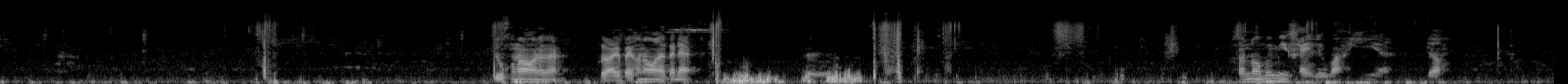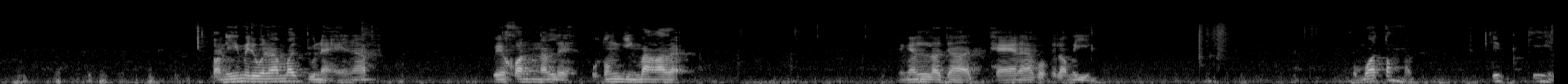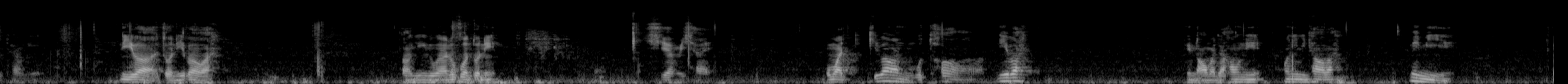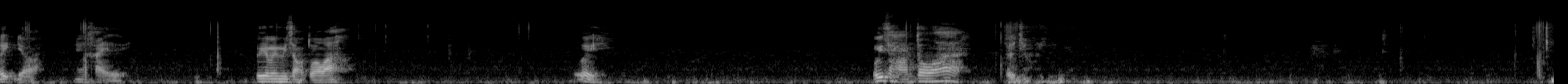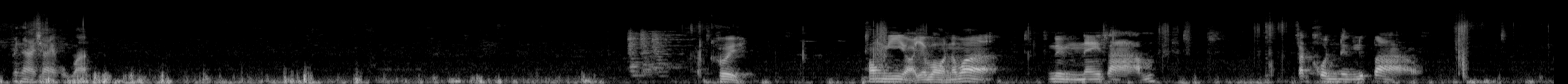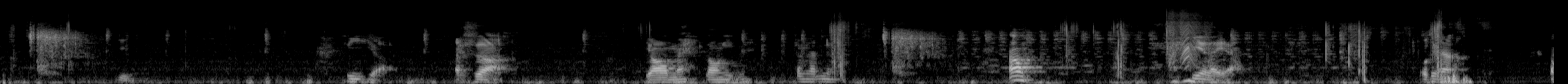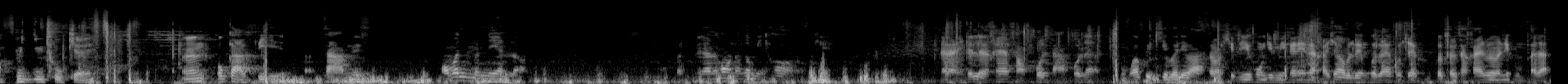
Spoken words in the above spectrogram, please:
ดูข้างนอกแล้วกันเผื่อจะไปข้างนอกแล้วก็ได้เออข้างนอกไม่มีใครเลยวะเฮียเดี๋ยว ต อนนี้ไม่รู้นะว่าอยู่ไหนนะครับเบคอนนั้นเลย ผมต้องยิงบ้างแล้วแหละไม่งั้นเราจะแพ้นะครับผมถ้าเราไม่ยิง ผมว่าต้องแบบที่ที่เห็นแถวนี้ นี่เปล่าตัวนี้เปล่าวะลองยิงดูนะทุกคนตัวนี้ เชียร์ไม่ใช่ ผมอาจคิดว่ามันมุดท่อ นี่ปะเห็นออกมาจากห้องนี้ ห้องนี้มีท่อปะไม่มี เฮ้ย เดี๋ยว นี่ใครเอ่ยเฮ้ยทำไมมีสองตัววะเฮ้ยอุ้ยสามตัวเฮ้ยเจ้าไม่น่าใช่ผมว่าเฮ้ย ห้องนี้เหรออย่าบอกนะว่าหนึ่งในสามสักคนหนึ่งหรือเปล่า ยิง พี่อะอาสะยอมไหมลองอีกไหมสักนัดหนึ่งเอ้าพี่อะไรอะ โอเคนะเอาไปยิงถูกเลยอันนั้นโอกาสสี่สามนี่อ๋อมันมันเนียนเหรอในนั้นห้องนั้นก็มีท่อ โอเคอ่าก็เหลือแค่สองคนสามคนแล้ว ผมว่าปิดคลิปไปดีกว่าสำหรับคลิปนี้คงจะมีแค่นี้นะใครชอบอย่าลืมกดไลค์กดแชร์กด subscribe ด้วยวันนี้ผมไปละ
